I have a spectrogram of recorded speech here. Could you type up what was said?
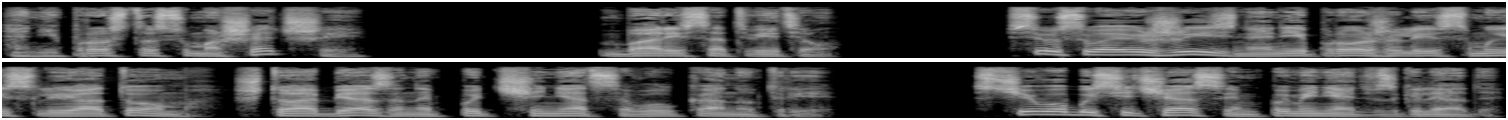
«Они просто сумасшедшие?» Баррис ответил. «Всю свою жизнь они прожили с мыслью о том, что обязаны подчиняться Вулкану-3. С чего бы сейчас им поменять взгляды?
